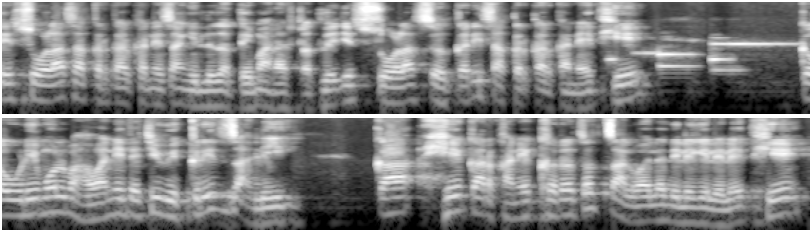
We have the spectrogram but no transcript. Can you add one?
ते सोळा साखर कारखाने सांगितले जाते महाराष्ट्रातले. जे सोळा सहकारी साखर कारखाने आहेत हे कवडीमोल भावाने त्याची विक्रीच झाली. का हे कारखाने खरंच चालवायला दिले गेलेले आहेत? हे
